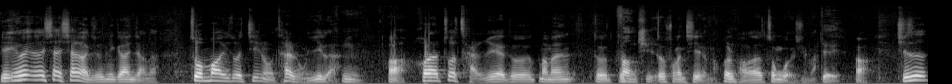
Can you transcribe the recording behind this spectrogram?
因为因为像香港就是你刚才讲的，做贸易做金融太容易了，嗯啊，后来做产业都慢慢都放弃都放弃了嘛，或者跑到中国去嘛，对啊，其实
